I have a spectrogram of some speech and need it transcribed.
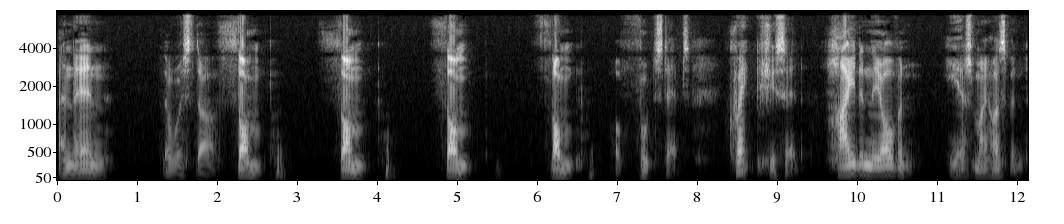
And then there was the thump, thump, thump, thump of footsteps. Quick, she said, hide in the oven. Here's my husband.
